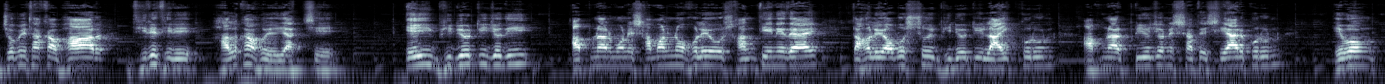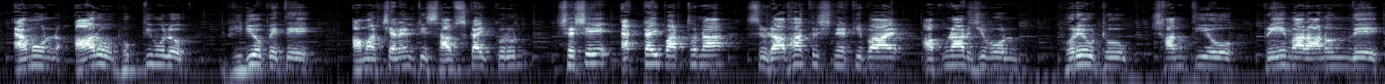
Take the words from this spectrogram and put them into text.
জমে থাকা ভার ধীরে ধীরে হালকা হয়ে যাচ্ছে। এই ভিডিওটি যদি আপনার মনে সামান্য হলেও শান্তি এনে দেয়, তাহলে অবশ্যই ভিডিওটি লাইক করুন, আপনার প্রিয়জনের সাথে শেয়ার করুন এবং এমন আরও ভক্তিমূলক ভিডিও পেতে আমার চ্যানেলটি সাবস্ক্রাইব করুন। শেষে একটাই প্রার্থনা, শ্রী রাধাকৃষ্ণের কৃপায় আপনার জীবন ভরে উঠুক, শান্তি ও প্রেম আর আনন্দে।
